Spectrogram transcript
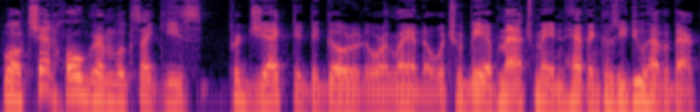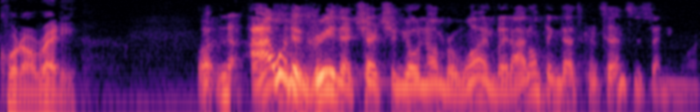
Well, Chet Holmgren looks like he's projected to go to Orlando, which would be a match made in heaven because you do have a backcourt already. Well, no, I would agree that Chet should go number one, but I don't think that's consensus anymore.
